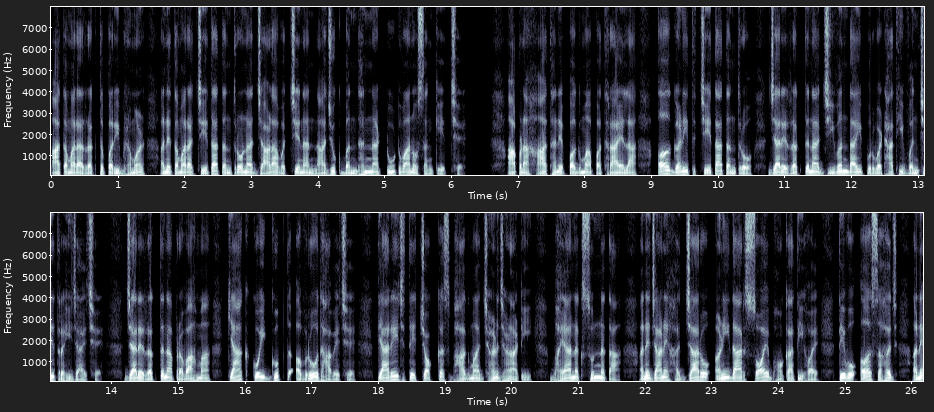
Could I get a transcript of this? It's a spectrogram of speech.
આ તમારા રક્ત પરિભ્રમણ અને તમારા ચેતાતંત્રોના જાળા વચ્ચેના નાજુક બંધનના તૂટવાનો સંકેત છે. આપણા હાથ અને પગમાં પથરાયેલા અગણિત ચેતાતંત્રો જ્યારે રક્તના જીવનદાયી પુરવઠાથી વંચિત રહી જાય છે, જ્યારે રક્તના પ્રવાહમાં ક્યાંક કોઈ ગુપ્ત અવરોધ આવે છે, ત્યારે જ તે ચોક્કસ ભાગમાં ઝણઝણાટી, ભયાનક સુન્નતા અને જાણે હજારો અણીદાર સોય ભોંકાતી હોય તેવો અસહજ અને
